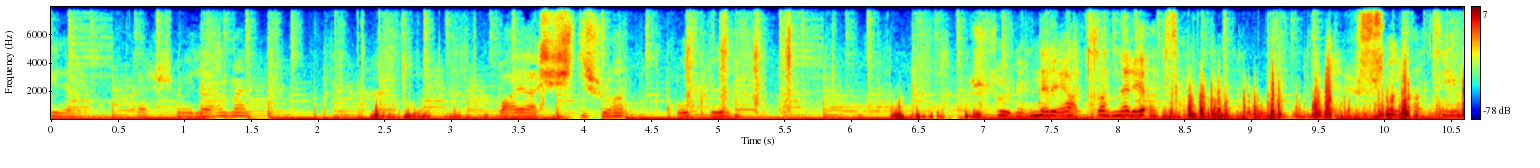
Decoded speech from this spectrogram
Bir dakika şöyle hemen Bayağı şişti şu an. Korkuyorum. Şöyle nereye atsam nereye atsam. Şöyle atayım.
